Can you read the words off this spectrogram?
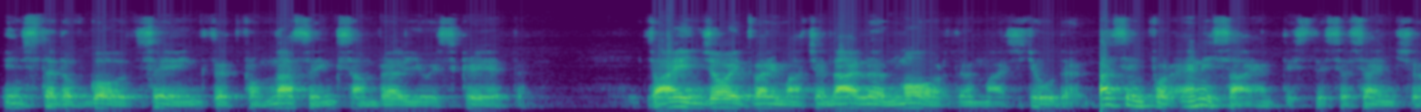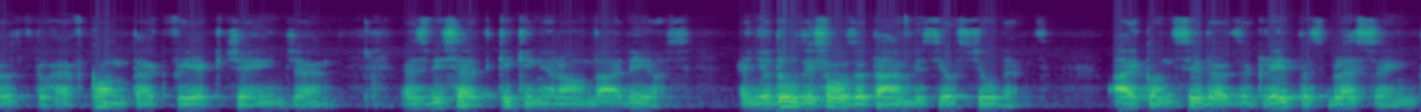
instead of gold, saying that from nothing some value is created. So I enjoy it very much and I learn more than my student. I think for any scientist it's essential to have contact, free exchange, and as we said, kicking around ideas. And you do this all the time with your students. I consider the greatest blessing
